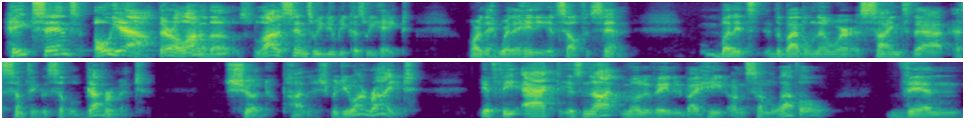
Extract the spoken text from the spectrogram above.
Hate sins? Oh yeah, there are a lot of Mhm. those. A lot of sins we do because we hate, or the, where the hating itself is sin. But it's the Bible nowhere assigns that as something the civil government should punish. But you are right. If the act is not motivated by hate on some level, then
